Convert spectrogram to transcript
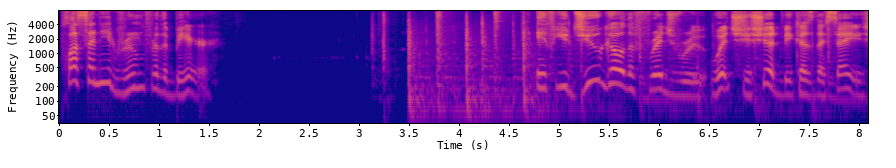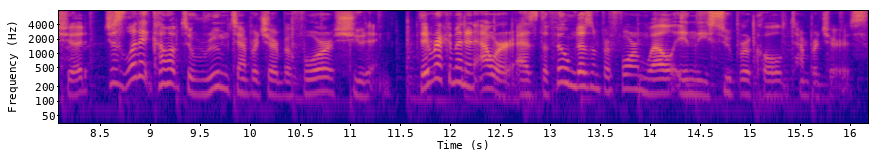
plus I need room for the beer. If you do go the fridge route, which you should because they say you should, just let it come up to room temperature before shooting. They recommend an hour as the film doesn't perform well in the super cold temperatures.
